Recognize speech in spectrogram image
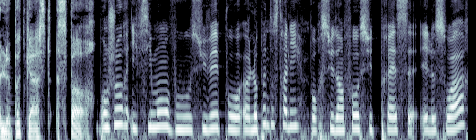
le podcast sport. Bonjour Yves Simon, vous suivez pour euh, l'Open d'Australie pour Sud Info, Sud Presse et le soir.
